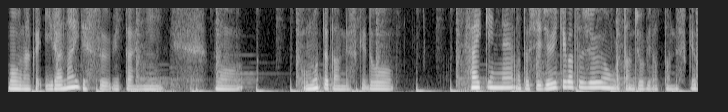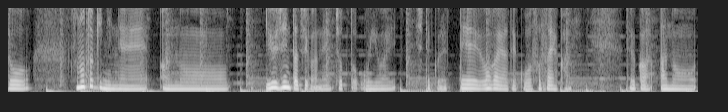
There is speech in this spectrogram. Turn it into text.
もうなんかいらないですみたいにもう思ってたんですけど最近ね私11月14が誕生日だったんですけどその時にねあのー友人たちがねちょっとお祝いしてくれて我が家でこうささやかに。というかあの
